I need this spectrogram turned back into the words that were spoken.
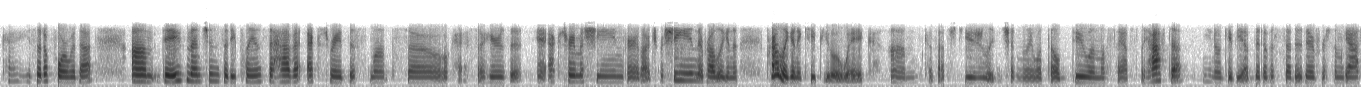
Okay, he's at a four with that. Um, Dave mentions that he plans to have it X-rayed this month. So okay, so here's an X-ray machine, very large machine. They're probably gonna probably gonna keep you awake because um, that's usually generally what they'll do unless they absolutely have to, you know, give you a bit of a sedative or some gas.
